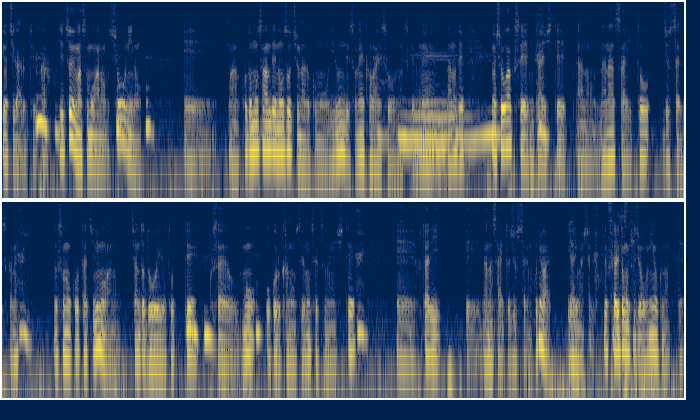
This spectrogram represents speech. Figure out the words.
余地があるというか、うんうん、実を言いますともうあの小児の、うん、えー、まあ、子供さんで脳卒中になる子もいるんですよねかわいそうなんですけどね。なので今小学生に対して、はい、あの7歳と10歳ですかね、はいその子たちにもあのちゃんと同意を取って、副作用も起こる可能性も説明して、うんえー、2人、えー、7歳と10歳の子にはやりましたけど。で2人とも非常に良くなって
